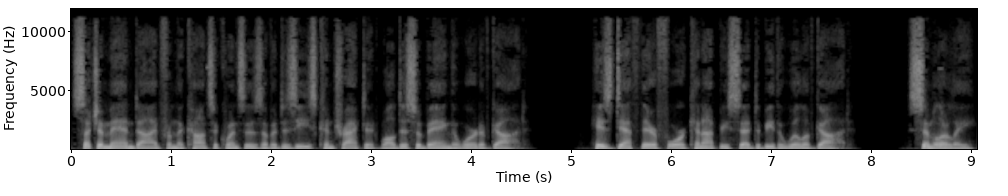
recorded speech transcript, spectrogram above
Such a man died from the consequences of a disease contracted while disobeying the word of God. His death therefore cannot be said to be the will of God. Similarly,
